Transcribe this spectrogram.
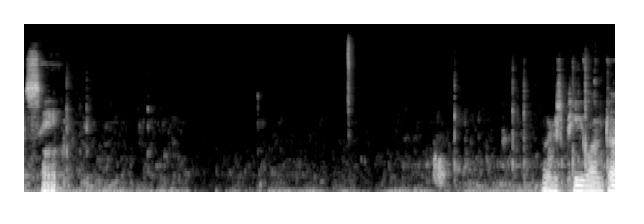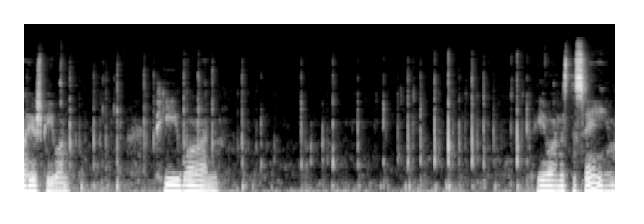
same. Where's P1? Oh, here's P1. P1. P1 is the same.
